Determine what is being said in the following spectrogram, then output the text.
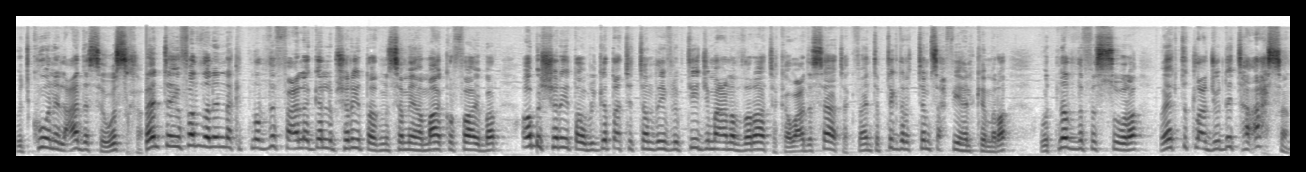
بتكون العدسة وسخة. فأنت يفضل إنك تنظفها على الأقل بشريطة بنسميها مايكرو فايبر أو بالشريطة أو بالقطعه التنظيف اللي بتيجي مع نظاراتك أو عدساتك. فأنت بتقدر تمسح فيها الكاميرا وتنظف الصورة وهيك تطلع جودتها أحسن.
